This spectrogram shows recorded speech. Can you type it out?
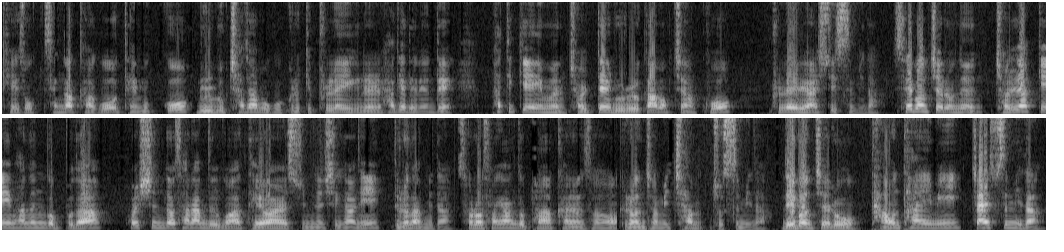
계속 생각하고 되묻고 룰북 찾아보고 그렇게 플레이를 하게 되는데 파티 게임은 절대 룰을 까먹지 않고 플레이를 할 수 있습니다. 세 번째로는 전략 게임 하는 것보다 훨씬 더 사람들과 대화할 수 있는 시간이 늘어납니다. 서로 성향도 파악하면서 그런 점이 참 좋습니다. 네 번째로 다운타임이 짧습니다.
